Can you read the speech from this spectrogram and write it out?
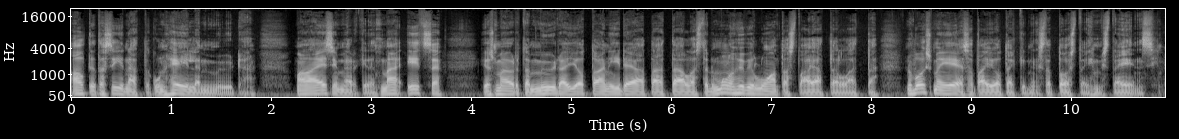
alttiita siinä, että kun heille myydään. Mä annan esimerkin, että mä itse, jos mä yritän myydä jotain ideaa tai tällaista, niin mulla on hyvin luontaista ajatella, että no voiko me jeesata jotenkin niistä toista ihmistä ensin.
